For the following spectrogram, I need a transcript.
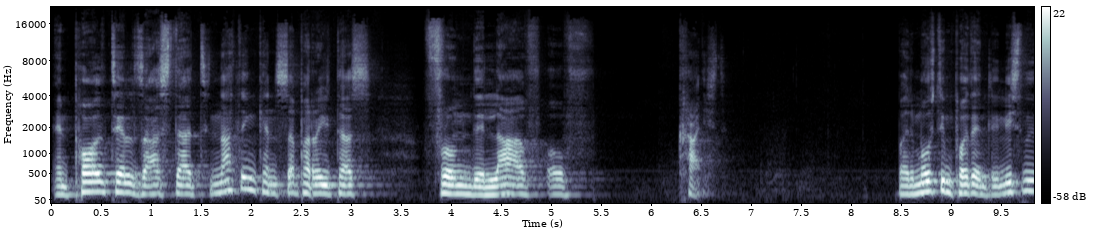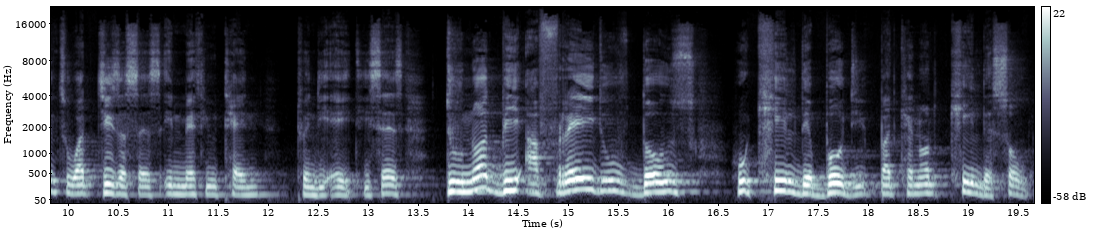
And Paul tells us that nothing can separate us from the love of Christ. But most importantly, listening to what Jesus says in Matthew 10 28. He says, Do not be afraid of those who kill the body but cannot kill the soul.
